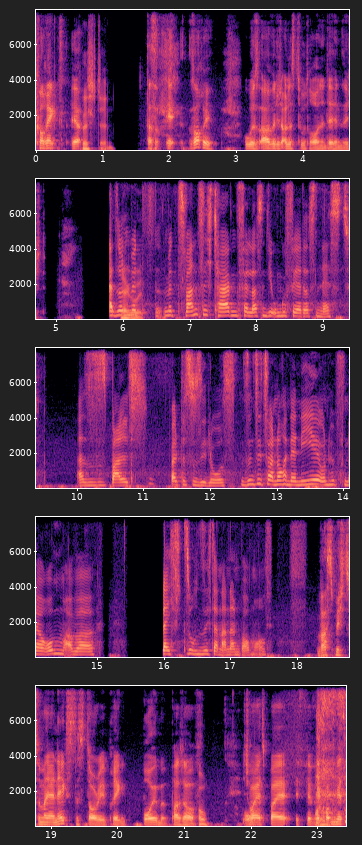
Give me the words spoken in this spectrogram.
Korrekt, ja. Bestimmt. Das, äh, sorry. USA würde ich alles zutrauen in der Hinsicht. Also ja, mit, mit 20 Tagen verlassen die ungefähr das Nest. Also es ist bald, bald bist du sie los. Sind sie zwar noch in der Nähe und hüpfen da rum, aber Vielleicht suchen sie sich dann einen anderen Baum aus. Was mich zu meiner nächsten Story bringt. Bäume, pass auf. Oh. Ich war jetzt bei, wir, wir kommen jetzt,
